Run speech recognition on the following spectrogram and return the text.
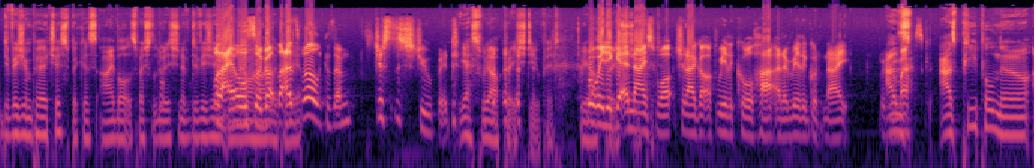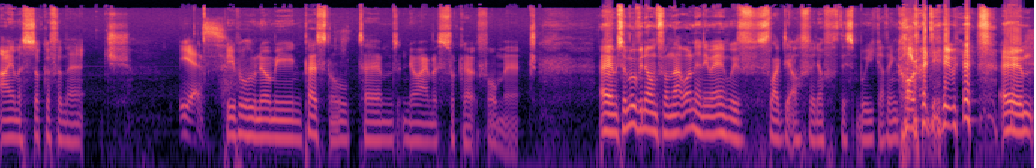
Division purchase because I bought the special edition of Division. Well, I also got that as well because I'm just as stupid. Yes, we are pretty stupid. We but we did get a nice watch, and I got a really cool hat and a really good night with As- my mask. As people know, I am a sucker for merch. Yes. People who know me in personal terms know I'm a sucker for merch. Um, so moving on from that one, anyway, we've slagged it off enough this week, I think already. um,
